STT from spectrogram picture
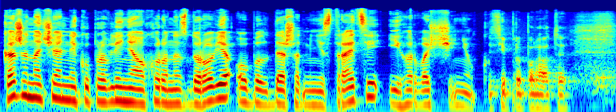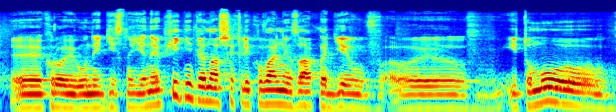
каже начальник управління охорони здоров'я облдержадміністрації Ігор Ващенюк. Ці препарати е, крові вони дійсно є необхідні для наших лікувальних закладів, е, і тому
